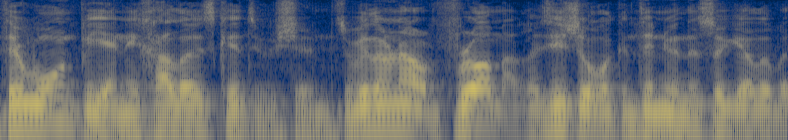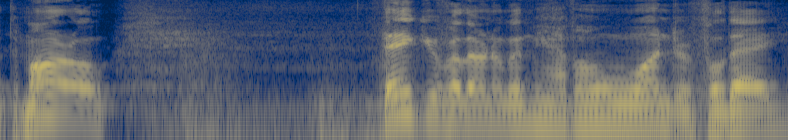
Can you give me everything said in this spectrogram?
There won't be any chalos kedushin. So we learn out from Achazisha. We'll continue in the sugya a little bit tomorrow. Thank you for learning with me. Have a wonderful day.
